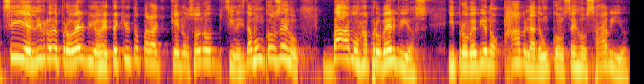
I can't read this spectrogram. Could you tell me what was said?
Sí, el libro de Proverbios está escrito para que nosotros, si necesitamos un consejo, vamos a Proverbios. Y Proverbios nos habla de un consejo sabio.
